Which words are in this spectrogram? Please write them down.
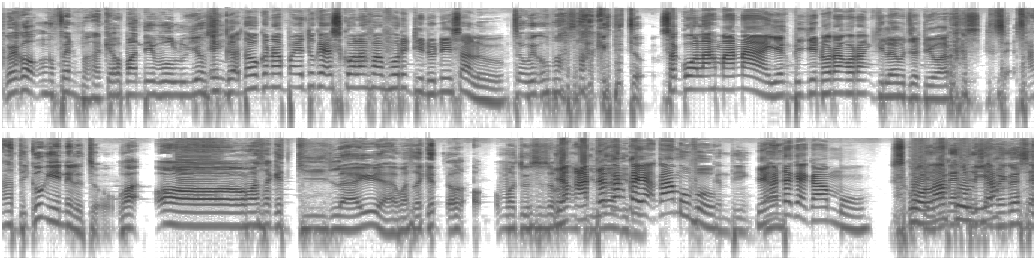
Gue kok ngefan banget karo Panti Woluyo eh sih. nggak tahu kenapa itu kayak sekolah favorit di Indonesia loh. Cok, gue kok masak gitu, Cok. Sekolah mana yang bikin orang-orang gila menjadi waras? Sangat iku ngene lho, Cok. Wah, oh, rumah sakit gila itu ya, rumah sakit oh, oh, yang ada gila kan gitu. kayak kamu, Bu. Yang Hah? ada kayak kamu. Sekolah kuliah, gue sih.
